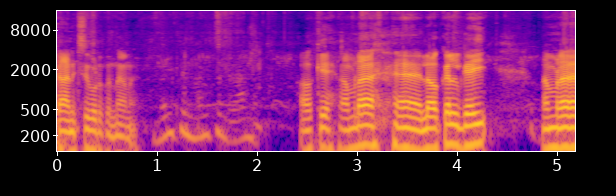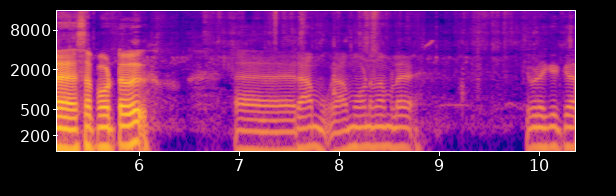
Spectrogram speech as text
കാണിച്ചു കൊടുക്കുന്നതാണ്. ഓക്കെ നമ്മുടെ ലോക്കൽ ഗൈ നമ്മുടെ സപ്പോർട്ടർ രാമു. രാമുവാണ് നമ്മളെ ഇവിടേക്കൊക്കെ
